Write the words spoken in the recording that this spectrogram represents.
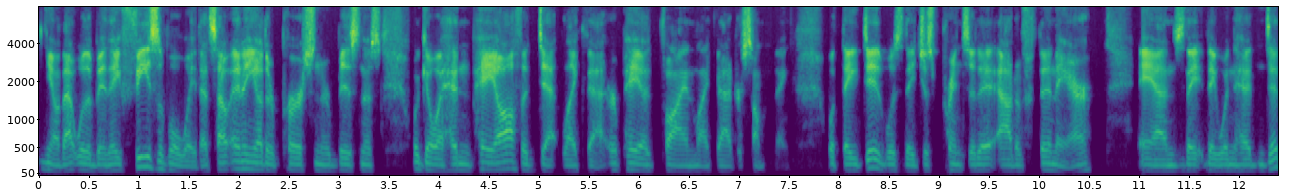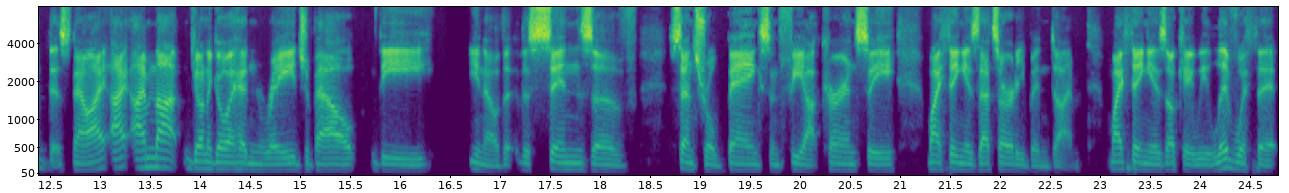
you know that would have been a feasible way. That's how any other person or business would go ahead and pay off a debt like that or pay a fine like that or something. What they did was they just printed it out of thin air, and they they went ahead and did this. Now I, I I'm not going to go ahead and rage about the you know the, the sins of central banks and fiat currency my thing is that's already been done. My thing is okay we live with it.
